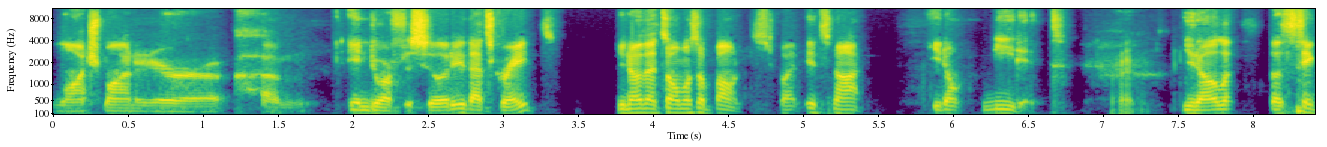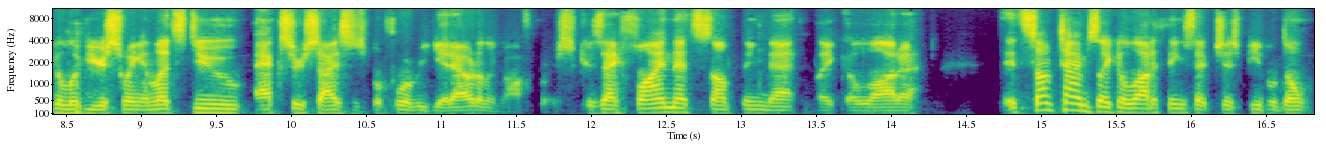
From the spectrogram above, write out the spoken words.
launch monitor or um, indoor facility, that's great. You know, that's almost a bonus, but it's not, you don't need it. Right. You know, let's, let's take a look at your swing and let's do exercises before we get out on the golf course. Cause I find that's something that like a lot of it's sometimes like a lot of things that just people don't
